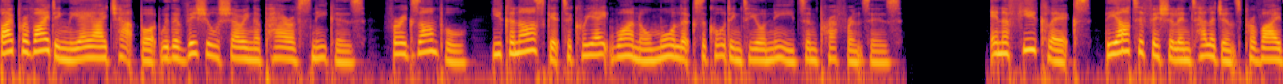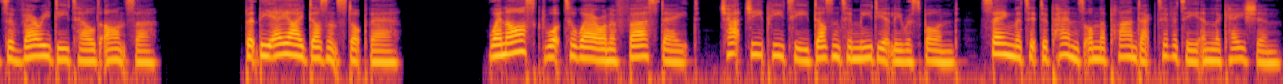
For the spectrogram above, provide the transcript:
By providing the AI chatbot with a visual showing a pair of sneakers, for example, you can ask it to create one or more looks according to your needs and preferences. In a few clicks, the artificial intelligence provides a very detailed answer. But the AI doesn't stop there. When asked what to wear on a first date, ChatGPT doesn't immediately respond, saying that it depends on the planned activity and location.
